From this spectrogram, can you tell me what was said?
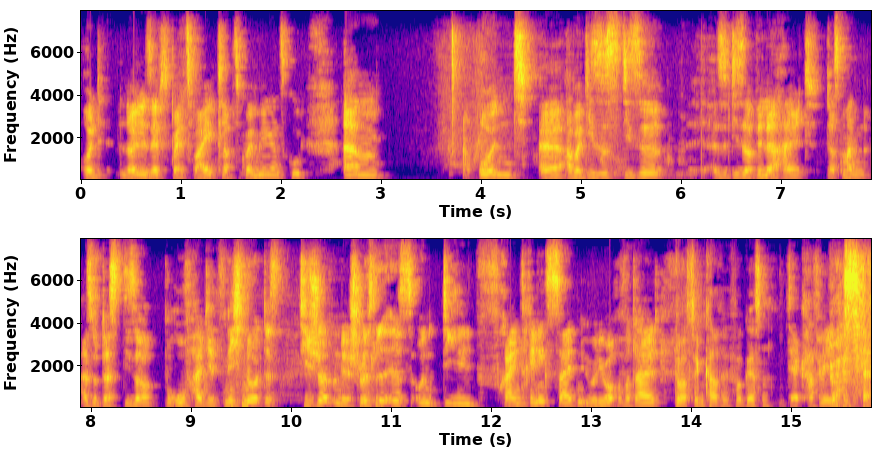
Und Leute, selbst bei zwei klappt es bei mir ganz gut. Ähm, und äh, aber dieses, diese, also dieser Wille halt, dass man, also dass dieser Beruf halt jetzt nicht nur das T-Shirt und der Schlüssel ist und die freien Trainingszeiten über die Woche verteilt, du hast den Kaffee vergessen. der Kaffee. Ist ja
